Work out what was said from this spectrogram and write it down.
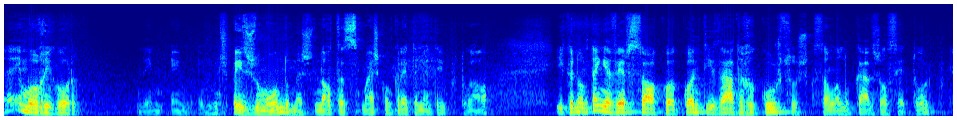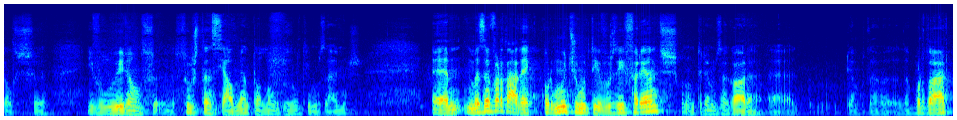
em bom rigor, em, em, em muitos países do mundo, mas nota-se mais concretamente em Portugal, e que não tem a ver só com a quantidade de recursos que são alocados ao setor, porque eles eh, evoluíram substancialmente ao longo dos últimos anos. Mas a verdade é que, por muitos motivos diferentes, que não teremos agora tempo de abordar,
